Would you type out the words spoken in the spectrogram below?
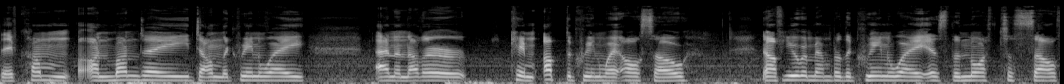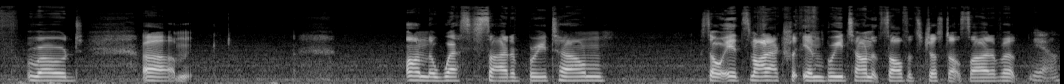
They've come on Monday down the Greenway and another came up the Greenway also. Now, if you remember, the Greenway is the north to south road um, on the west side of Breetown. So it's not actually in Breetown itself, it's just outside of it. Yeah.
